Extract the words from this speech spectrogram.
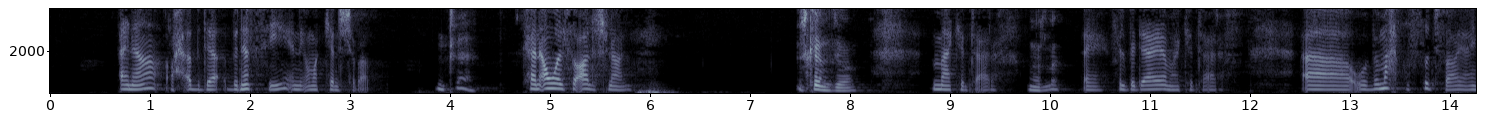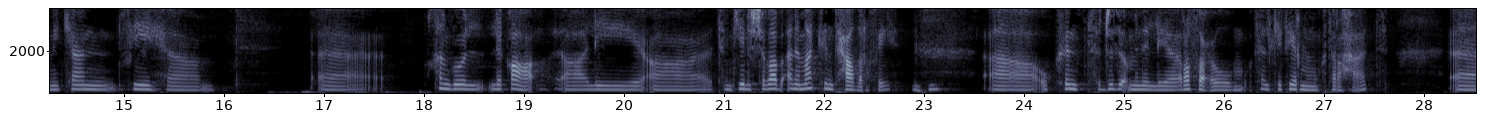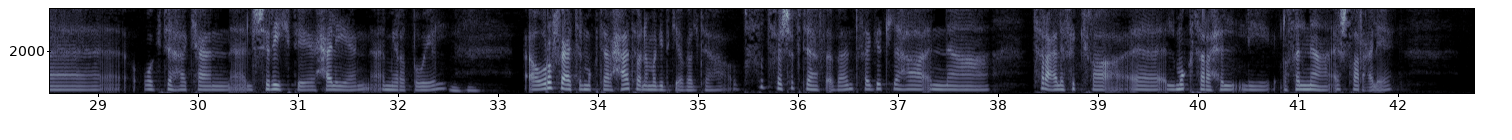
أنا راح أبدأ بنفسي أني أمكن الشباب. أوكي. كان أول سؤال شلون؟ إيش كان الجواب؟ ما كنت أعرف. والله؟ إيه في البداية ما كنت أعرف. آه وبمحض الصدفة يعني كان فيه آه آه خلينا نقول لقاء آه لتمكين الشباب أنا ما كنت حاضرة فيه. آه وكنت جزء من اللي رفعوا الكثير من المقترحات. آه وقتها كان شريكتي حاليا أميرة الطويل. آه ورفعت المقترحات وأنا ما قد قابلتها. بالصدفة شفتها في إيفنت فقلت لها أن ترى على فكرة المقترح اللي رسلناه إيش صار عليه؟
